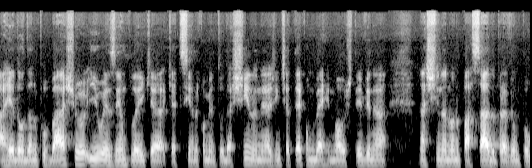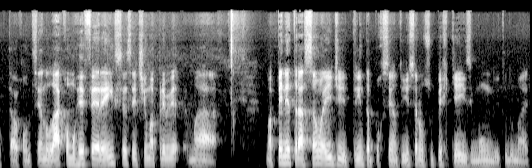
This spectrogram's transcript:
arredondando por baixo, e o exemplo aí que a, que a Tiziana comentou da China, né, a gente até como BR Mall esteve na, na China no ano passado para ver um pouco o que estava acontecendo, lá como referência você tinha uma, uma, uma penetração aí de 30%, e isso era um super case mundo e tudo mais.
